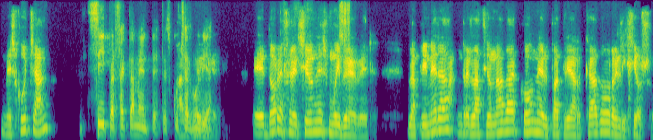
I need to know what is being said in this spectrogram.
¿Me escuchan? Sí, perfectamente. Te escuchas vale, muy bien. bien. Eh, dos reflexiones muy breves. La primera relacionada con el patriarcado religioso.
